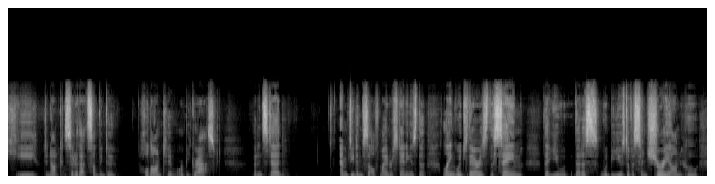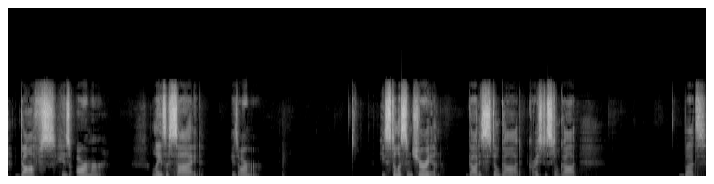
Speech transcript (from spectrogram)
he did not consider that something to hold on to or be grasped, but instead emptied himself. My understanding is the language there is the same that you that us would be used of a centurion who doffs his armor, lays aside his armor. He's still a centurion. God is still God. Christ is still God. But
